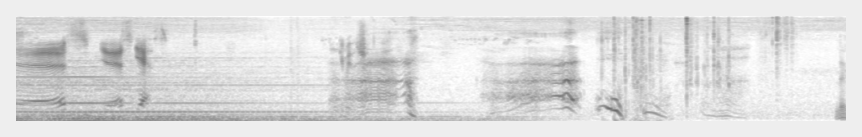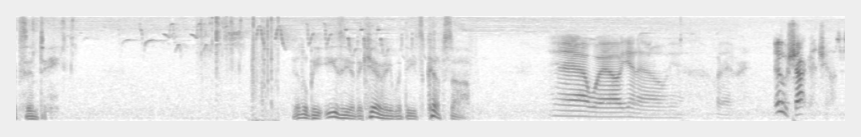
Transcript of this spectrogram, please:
Yes, yes, yes. Give me the shotgun. Looks empty. It'll be easier to carry with these cuffs off. Yeah, well, you know, yeah, whatever. Ooh, shotgun shells.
